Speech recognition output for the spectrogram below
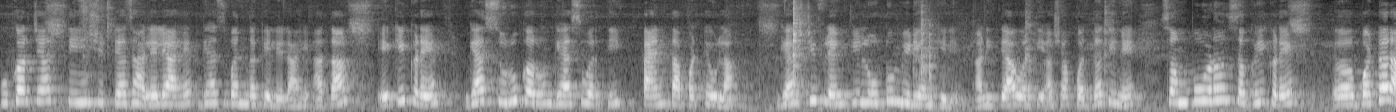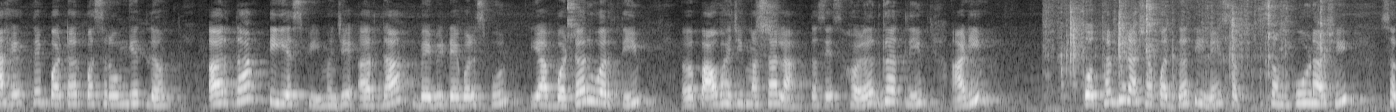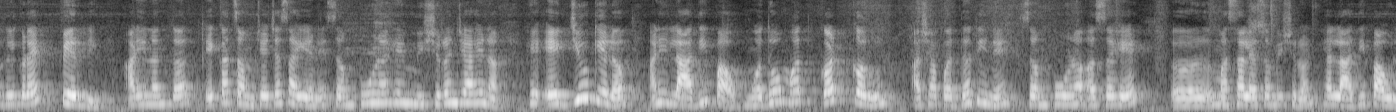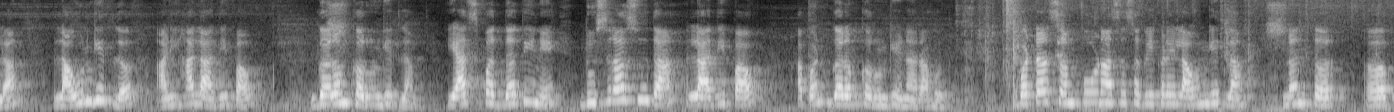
कुकरच्या तीन शिट्ट्या झालेल्या आहेत गॅस बंद केलेला आहे. आता एकीकडे गॅस सुरू करून गॅसवरती पॅन तापत ठेवला. गॅसची फ्लेम ती लो टू मिडियम केली आणि त्यावरती अशा पद्धतीने संपूर्ण सगळीकडे बटर आहे ते बटर पसरवून घेतलं. अर्धा टी एस पी म्हणजे अर्धा बेबी टेबल स्पून या बटरवरती पावभाजी मसाला तसेच हळद घातली आणि कोथिंबीर अशा पद्धतीने स संपूर्ण अशी सगळीकडे पेरली. आणि नंतर एका चमच्याच्या साह्याने संपूर्ण हे मिश्रण जे आहे ना हे एकजीव केलं आणि लादी पाव मधोमध कट करून अशा पद्धतीने संपूर्ण असं हे मसाल्याचं मिश्रण ह्या लादी पावला लावून घेतलं आणि हा लादी पाव गरम करून घेतला. याच पद्धतीने दुसरासुद्धा लादी पाव आपण गरम करून घेणार आहोत. बटर संपूर्ण असं सगळीकडे लावून घेतला. नंतर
